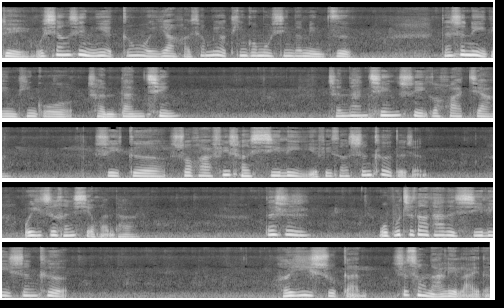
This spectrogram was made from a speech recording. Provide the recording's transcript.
对，我相信你也跟我一样，好像没有听过木心的名字，但是你一定听过陈丹青。陈丹青是一个画家，是一个说话非常犀利也非常深刻的人。我一直很喜欢他，但是我不知道他的犀利、深刻和艺术感是从哪里来的。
